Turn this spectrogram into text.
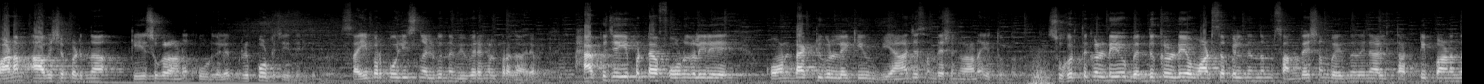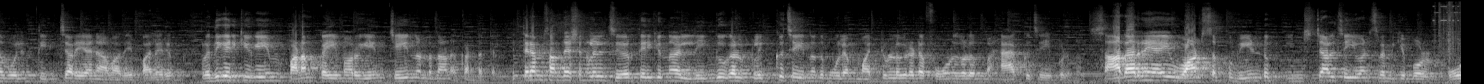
പണം ആവശ്യപ്പെടുന്ന കേസുകളാണ് കൂടുതലും റിപ്പോർട്ട് ചെയ്തിരിക്കുന്നത്. സൈബർ പോലീസ് നൽകുന്ന വിവരങ്ങൾ പ്രകാരം ഹാക്ക് ചെയ്യപ്പെട്ട ഫോണുകളിലെ കോൺടാക്റ്റുകളിലേക്ക് വ്യാജ സന്ദേശങ്ങളാണ് എത്തുന്നത്. സുഹൃത്തുക്കളുടെയോ ബന്ധുക്കളുടെയോ വാട്സപ്പിൽ നിന്നും സന്ദേശം വരുന്നതിനാൽ തട്ടിപ്പാണെന്ന് പോലും തിരിച്ചറിയാനാവാതെ പലരും പ്രതികരിക്കുകയും പണം കൈമാറുകയും ചെയ്യുന്നുണ്ടെന്നാണ് കണ്ടെത്തൽ. ഇത്തരം സന്ദേശങ്ങളിൽ ചേർത്തിരിക്കുന്ന ലിങ്കുകൾ ക്ലിക്ക് ചെയ്യുന്നത് മൂലം മറ്റുള്ളവരുടെ ഫോണുകളും ഹാക്ക് ചെയ്യപ്പെടുന്നു. സാധാരണയായി വാട്സപ്പ് വീണ്ടും ഇൻസ്റ്റാൾ ചെയ്യുവാൻ ശ്രമിക്കുമ്പോൾ ഒ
